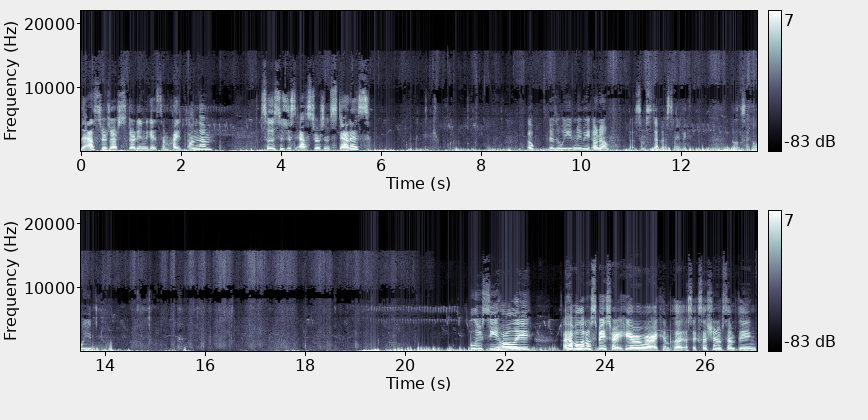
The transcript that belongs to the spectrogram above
The asters are starting to get some height on them. So this is just asters and Statice. Oh, there's a weed maybe. Oh no, that's some Statice maybe. It looks like a weed. Blue sea holly. I have a little space right here where I can put a succession of something.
